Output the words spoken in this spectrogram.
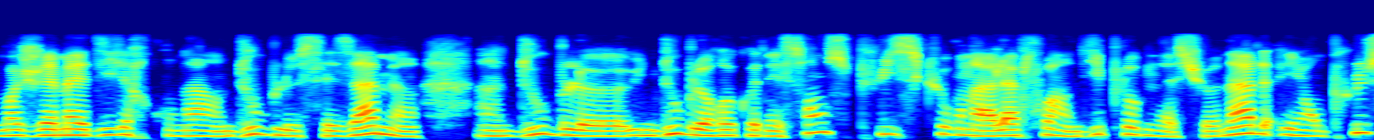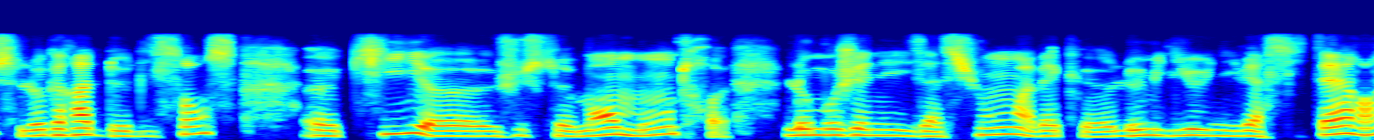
Moi j'aime à dire qu'on a un double sésame, une double reconnaissance puisqu'on a à la fois un diplôme national et en plus le grade de licence, qui, justement montre l'homogénéisation avec, le milieu universitaire.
